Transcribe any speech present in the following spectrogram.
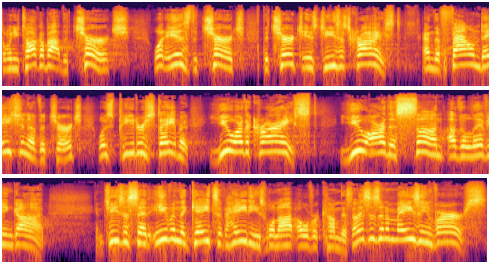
But when you talk about the church, what is the church? The church is Jesus Christ. And the foundation of the church was Peter's statement You are the Christ. You are the Son of the living God. And Jesus said, Even the gates of Hades will not overcome this. Now, this is an amazing verse.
